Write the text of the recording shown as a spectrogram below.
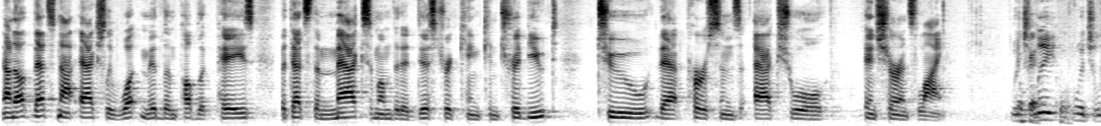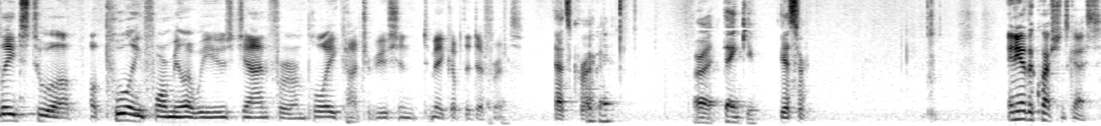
Now, that's not actually what Midland Public pays, but that's the maximum that a district can contribute to that person's actual insurance line. Which Okay, lead, cool. which leads to a, a pooling formula we use, John, for employee contribution to make up the difference. That's correct. Okay. All right, thank you. Yes, sir. Any other questions, guys?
